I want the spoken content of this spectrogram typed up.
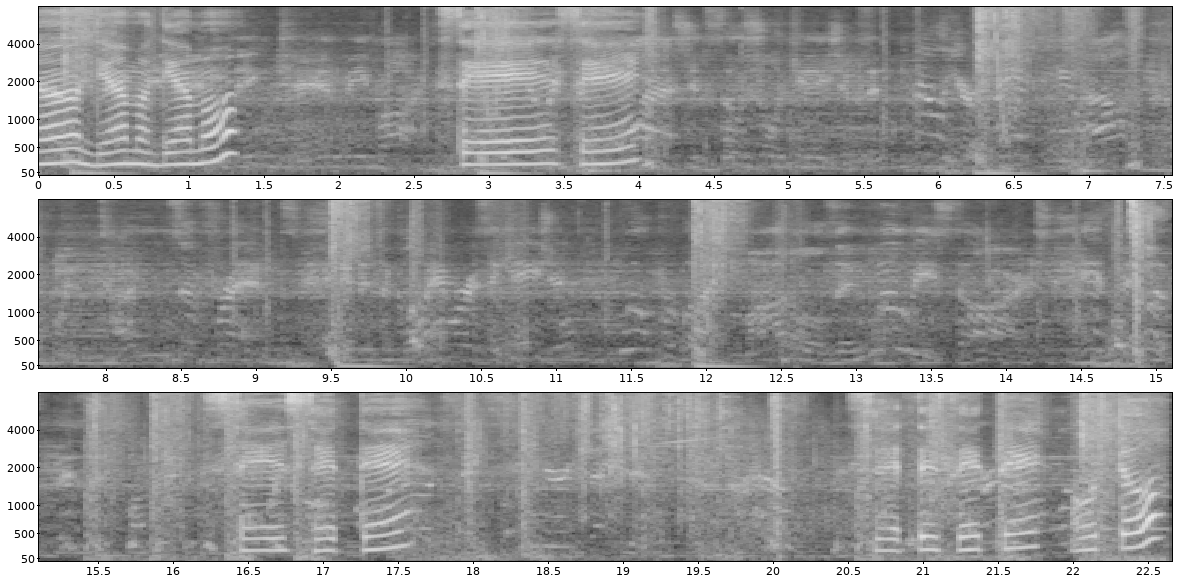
Andiamo, andiamo. Se, se. Se, sete. Sete, sete, otto.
